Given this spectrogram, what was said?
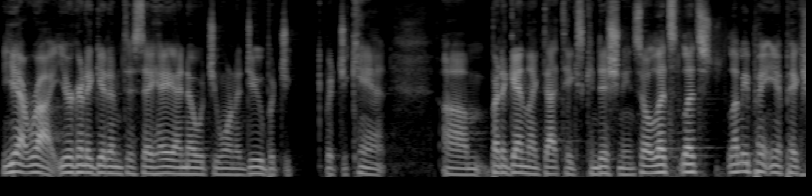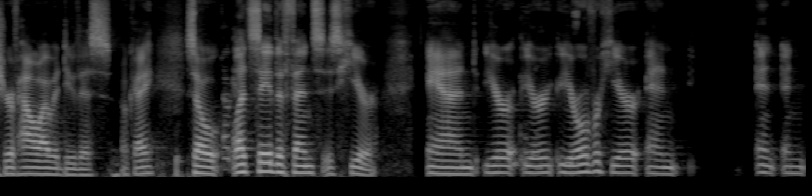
Yeah, right. You're going to get him to say, "Hey, I know what you want to do, but you, but you can't." Um, but again, like that takes conditioning. So let's let's let me paint you a picture of how I would do this. Okay. So okay. let's say the fence is here, and you're you're you're over here, and and and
